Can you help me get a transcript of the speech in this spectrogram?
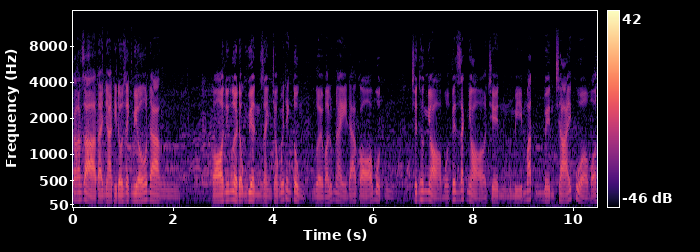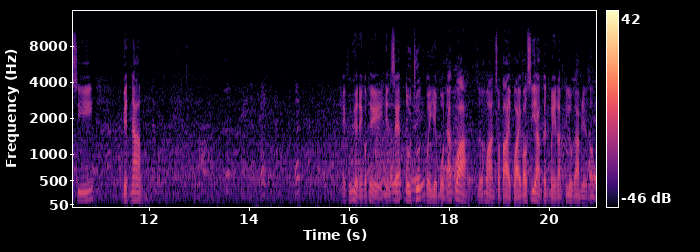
Các khán giả tại nhà thi đấu Rạch Miếu đang có những lời động viên dành cho Nguyễn Thanh Tùng, người vào lúc này đã có một chấn thương nhỏ, một vết rách nhỏ trên mí mắt bên trái của võ sĩ Việt Nam. Anh Phú Huyền anh có thể nhận xét đôi chút về hiệp một đã qua giữa màn so tài của hai võ sĩ hàng cân 75 kg này được không?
